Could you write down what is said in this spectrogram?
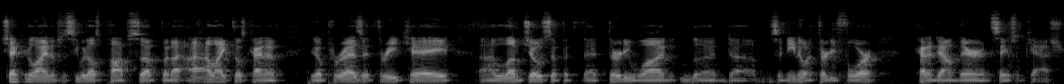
check your lineups and see what else pops up. But I, I like those kind of, you know, Perez at 3K. I uh, love Joseph at, at 31 and um, Zunino at 34. Kind of down there and save some cash.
